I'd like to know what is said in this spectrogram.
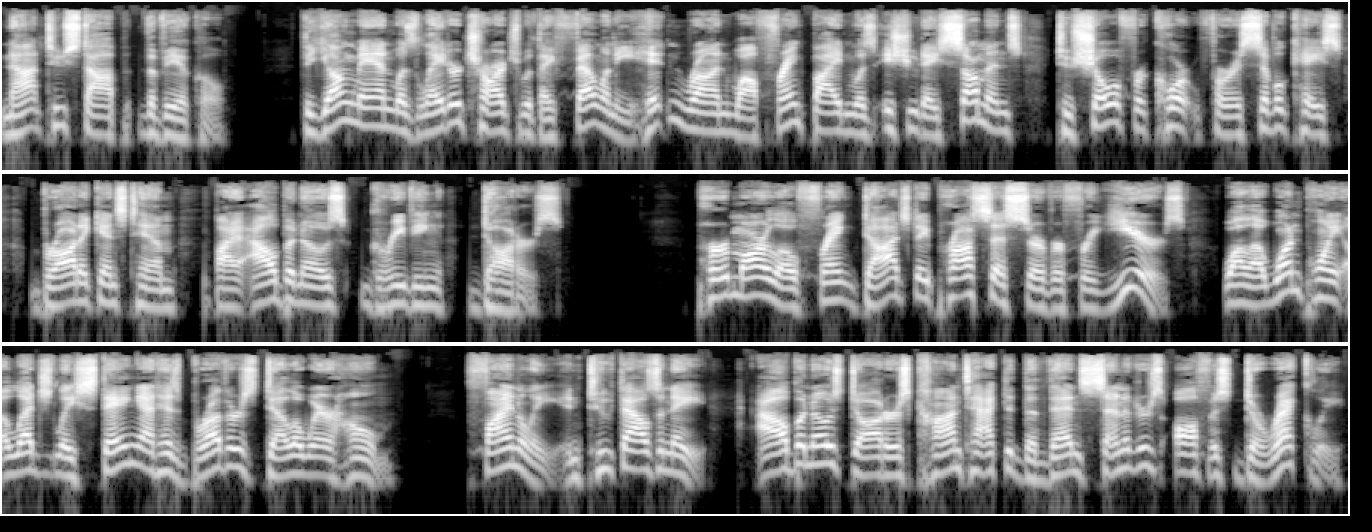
not to stop the vehicle. The young man was later charged with a felony hit and run while Frank Biden was issued a summons to show up for court for a civil case brought against him by Albano's grieving daughters. Per Marlow, Frank dodged a process server for years while at one point allegedly staying at his brother's Delaware home. Finally, in 2008, Albano's daughters contacted the then senator's office directly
